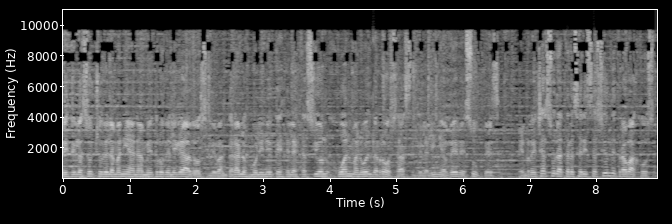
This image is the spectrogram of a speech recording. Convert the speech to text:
Desde las 8 de la mañana, Metro Delegados levantará los molinetes de la estación Juan Manuel de Rosas de la línea B de subtes en rechazo a la tercerización de trabajos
